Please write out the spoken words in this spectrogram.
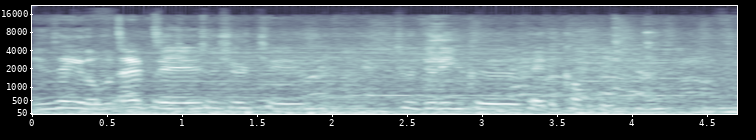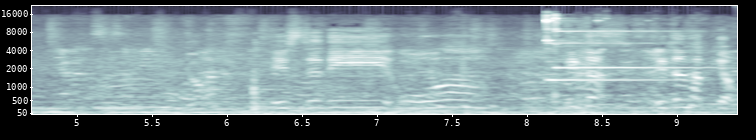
인생이 너무 짧지 투 셔츠, 투 드링크, 배드 커피. 비스트디 우와 일단 일단 합격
